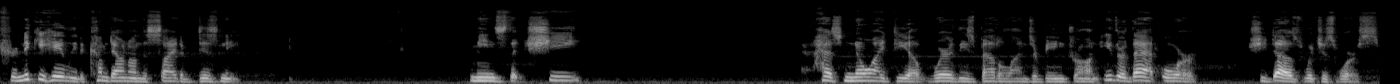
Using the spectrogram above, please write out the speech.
for Nikki Haley to come down on the side of Disney means that she has no idea where these battle lines are being drawn. Either that or she does, which is worse.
